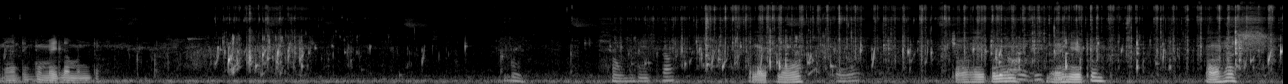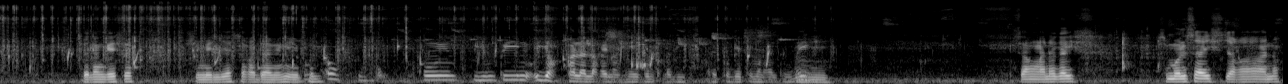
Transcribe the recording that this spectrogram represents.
Natin kung may laman to. Isang maliit lang. Talaga na. Oo. Tsaka hipon yun. Dahil hipon. Ahas. Ito lang guys oh. Similya sa kadaming hipon. Oh, yung, yung pino, uy, kalalaki ng hibon pala dito. Ay, pag ito malaking tubig. Mm. Isang ano guys, small size tsaka ano,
